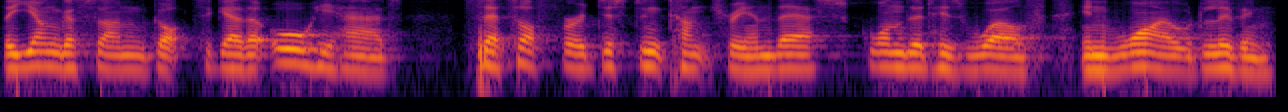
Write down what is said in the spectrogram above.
the younger son got together all he had, set off for a distant country, and there squandered his wealth in wild living.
